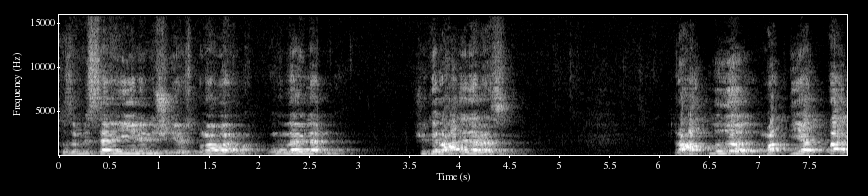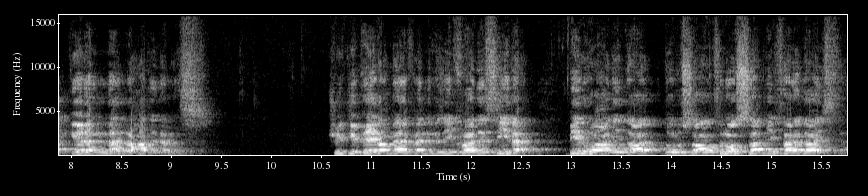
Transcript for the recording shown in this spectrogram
kızım biz senin iyiliğini düşünüyoruz buna varma. Onunla evlenme. Çünkü rahat edemezsin. Rahatlığı maddiyatta görenler rahat edemez. Çünkü Peygamber Efendimiz'in ifadesiyle bir daha, dolusu altın olsa bir tane daha ister.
